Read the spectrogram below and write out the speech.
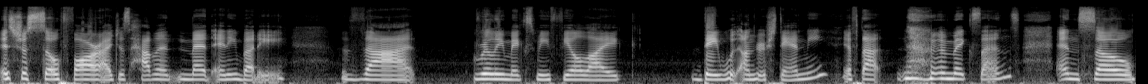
it's just so far, I just haven't met anybody that really makes me feel like they would understand me if that makes sense. And so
